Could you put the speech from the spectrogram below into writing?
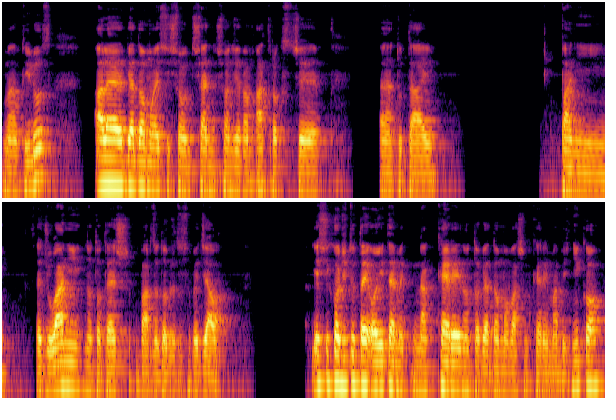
Nautilus, ale wiadomo, jeśli sią- siądzie wam Atrox czy e, tutaj pani Sejuani, no to też bardzo dobrze to sobie działa. Jeśli chodzi tutaj o itemy na carry, no to wiadomo, waszym carry ma być Niko.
